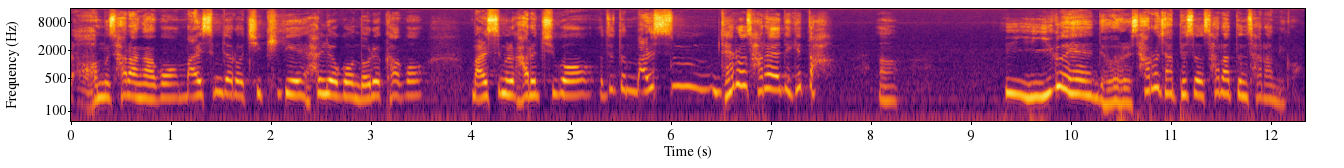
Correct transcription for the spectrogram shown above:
너무 사랑하고 말씀대로 지키게 하려고 노력하고 말씀을 가르치고 어쨌든 말씀대로 살아야 되겠다. 어, 이, 이거에 늘 사로잡혀서 살았던 사람이고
